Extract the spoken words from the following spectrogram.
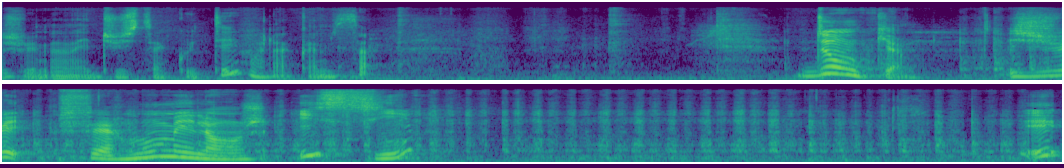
Je vais me mettre juste à côté, voilà, comme ça. Donc, je vais faire mon mélange ici. Et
